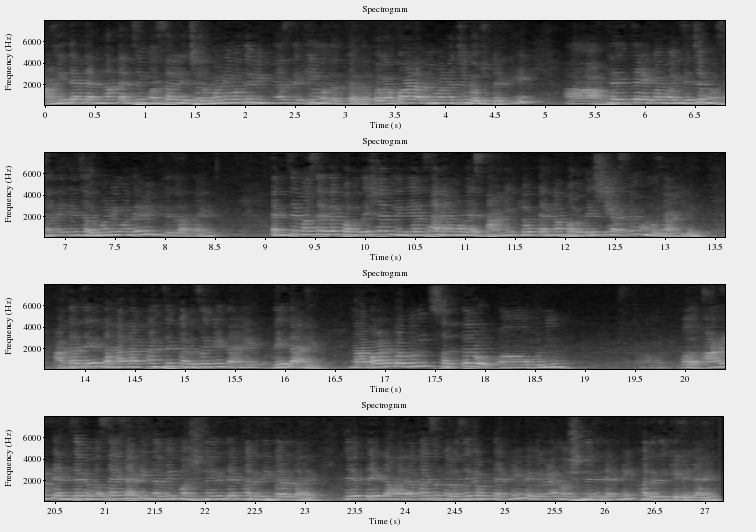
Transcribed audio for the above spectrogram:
आणि त्या त्यांना त्यांचे मसाले जर्मनीमध्ये विकण्यास देखील मदत करतात. बघा फार अभिमानाची गोष्ट आहे की आपल्या इथल्या एका महिलेचे मसाले हे जर्मनीमध्ये विकले जात आहेत. त्यांचे मसाले परदेशात निर्यात झाल्यामुळे स्थानिक लोक त्यांना परदेशी असे म्हणू लागले. आता ते दहा लाखांचे कर्ज घेत आहेत देत आहेत. नाबार्डकडून सत्तर आणि त्यांच्या व्यवसायासाठी नवीन मशिनरी त्या खरेदी करत आहेत. ते ते दहा लाखाचं कर्ज घेऊन त्यांनी वेगवेगळ्या मशिनरी त्यांनी खरेदी केलेल्या आहेत.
